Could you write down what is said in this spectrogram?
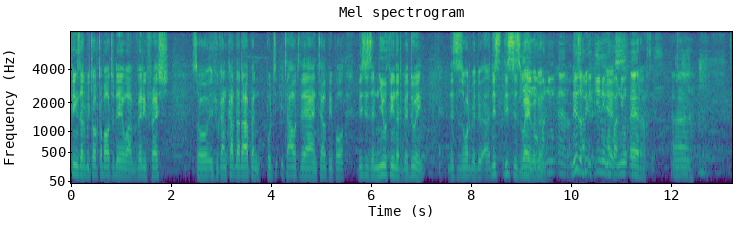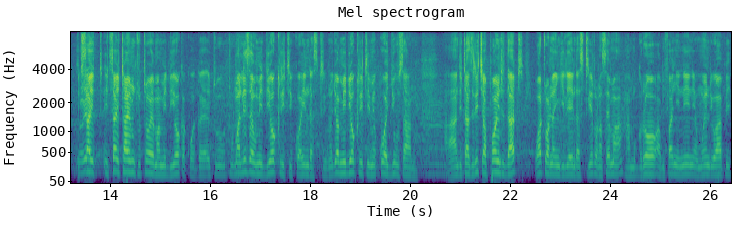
things that we talked about today were very fresh. So if you can cut that up and put it out there and tell people this is a new thing that we're doing, this is what we're doing. Uh, this this is where we're Beginning going. new era. This is the beginning yes. of a new era. Yes, yes. Uh, it's, yeah. high, it's high time tutoe mamedioka kwa tu, tumalize mediocrity kwa industry. Unajua mediocrity imekuwa juu sana and it has reached a point that watu wanaingilia industry yetu wanasema hamgrow, hamfanyi nini, hamwendi wapi.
